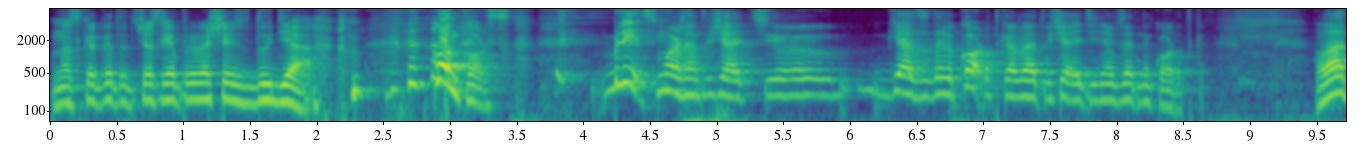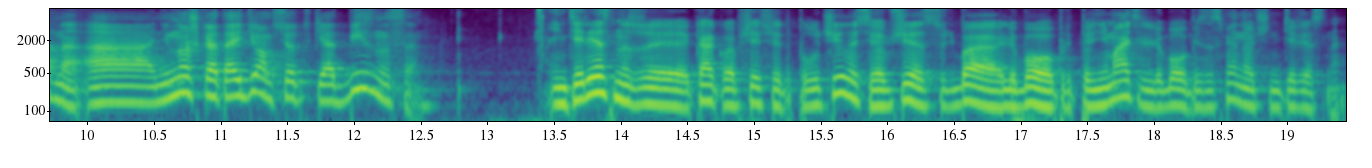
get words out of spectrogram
У нас как этот, сейчас я превращаюсь в Дудя. Конкурс! Блиц, можно отвечать. Э, я задаю коротко, вы отвечаете не обязательно коротко. Ладно, а немножко отойдем все-таки от бизнеса. Интересно же, как вообще все это получилось, и вообще судьба любого предпринимателя, любого бизнесмена очень интересная.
